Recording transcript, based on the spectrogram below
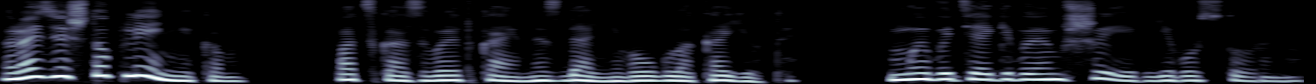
«Разве что пленникам», — подсказывает Кайн из дальнего угла каюты. Мы вытягиваем шеи в его сторону.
